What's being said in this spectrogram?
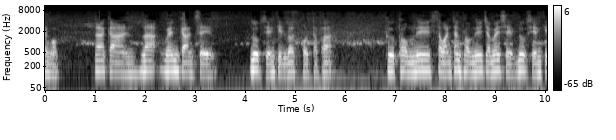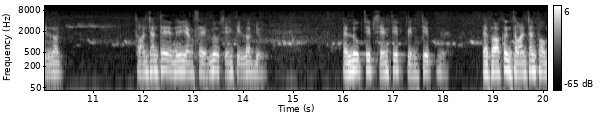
สงบ และการละเว้นการเสพรูปเสียงกลิ่นรสผลทพะ คือพรหมนี้สวรรค์ชั้นพรหมนี้จะไม่เสพรูปเสียงกลิ่นรสสวรรค์ชั้นเทพนี้ยังเสพรูปเสียงกลิ่นรสอยู่ เป็นรูปทิพย์เสียงทิพย์กลิ่นทิพย์แต่พอขึ้นสวรรค์ชั้นพรม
